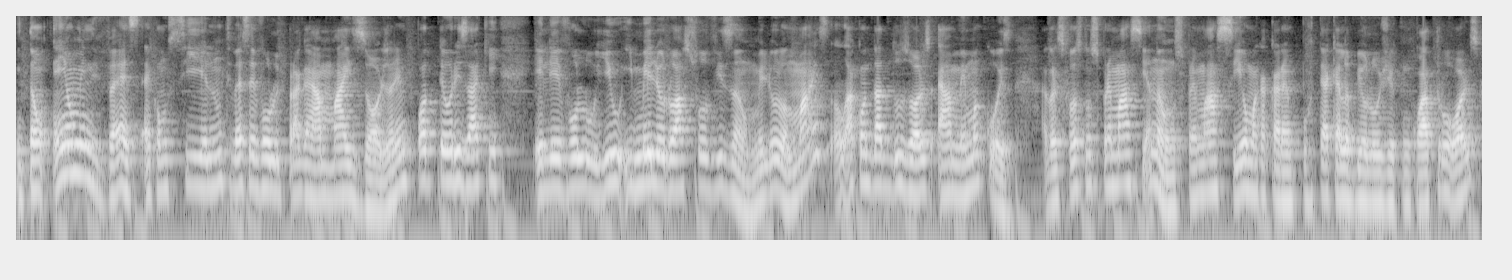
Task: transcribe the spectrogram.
Então, em Omniverse, é como se ele não tivesse evoluído para ganhar mais olhos. A gente pode teorizar que ele evoluiu e melhorou a sua visão. Melhorou, mas a quantidade dos olhos é a mesma coisa. Agora, se fosse no Supremacia, não. No Supremacia, o Macacaranha, por ter aquela biologia com quatro olhos,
